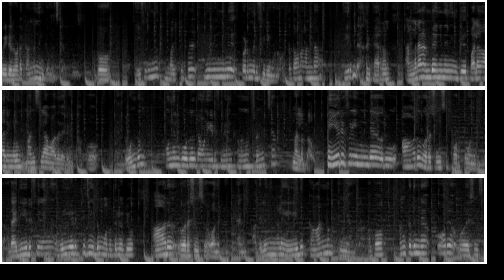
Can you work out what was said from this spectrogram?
വീഡിയോയിലൂടെ കണ്ട് നിങ്ങൾക്ക് മനസ്സിലാവും. അപ്പോൾ ഈ ഫിലിം മൾട്ടിപ്പിൾ വ്യൂവിങ്ങിൽ പെടുന്നൊരു ഫിലിമാണ് ഒറ്റ തവണ കണ്ട തീരില്ല കാരണം അങ്ങനെ കണ്ടു കഴിഞ്ഞാൽ നിങ്ങൾക്ക് പല കാര്യങ്ങളും മനസ്സിലാവാതെ വരും. അപ്പോൾ എന്തുകൊണ്ടും ഒന്നിൽ കൂടുതൽ തവണ ഈ ഒരു ഫിലിം കാണാൻ ശ്രമിച്ചാൽ നല്ലതാവും. ഈ ഒരു ഫിലിമിന്റെ ഒരു ആറ് വെർഷൻസ് പുറത്ത് വന്നിട്ടുണ്ട്. അതായത് ഈ ഒരു ഫിലിം റീ എഡിറ്റ് ചെയ്ത് മൊത്തത്തിലൊരു ആറ് വെർഷൻസ് വന്നിട്ടുണ്ട്. ആൻഡ് അതിൽ നിങ്ങൾ ഏത് കാണണം എന്ന് ഞാൻ പറയാം. അപ്പോൾ നമുക്കതിന്റെ ഓരോ വേർഷൻസ്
